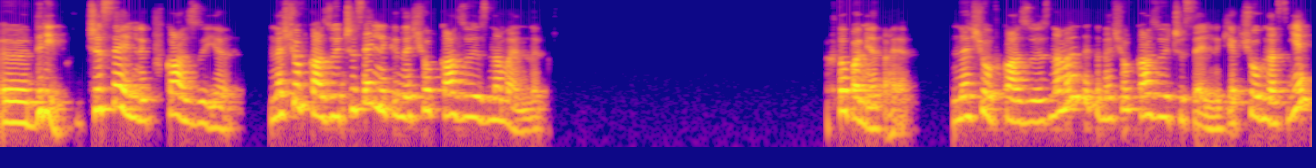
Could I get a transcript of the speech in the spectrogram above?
е, дріб, чисельник вказує, на що вказує чисельник і на що вказує знаменник? Хто пам'ятає? На що вказує знаменник, і на що вказує чисельник? Якщо в нас є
